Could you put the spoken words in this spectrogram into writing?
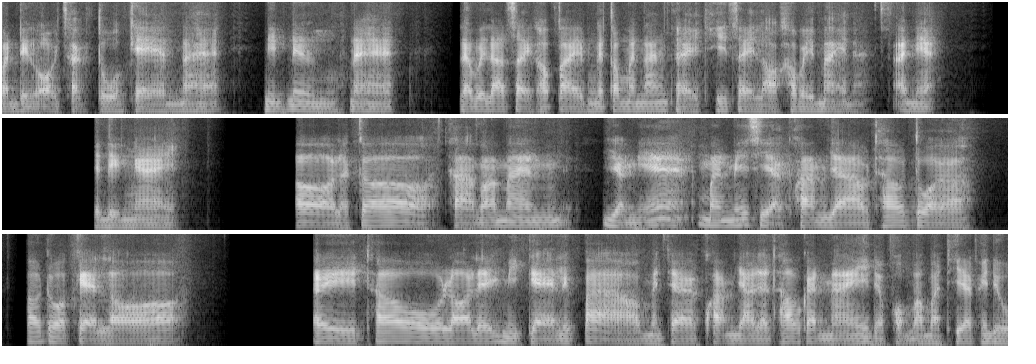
มันดึงออกจากตัวแกนนะฮะนิดนึงนะฮะแล้วเวลาใส่เข้าไปมันก็ต้องมานั่งใส่ที่ใส่ล้อเข้าไปใหม่นะอันเนี้ยจะดึงง่ายอ๋อแล้วก็ถามว่ามันอย่างเนี้ยมันไม่เสียความยาวเท่าตัวเท่าตัวแกนล้อไอ้เท่าล้อเล็กมีแกนหรือเปล่า มันจะความยาวจะเท่ากันไหมเดี๋ยวผมเอามาเทียบให้ดู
